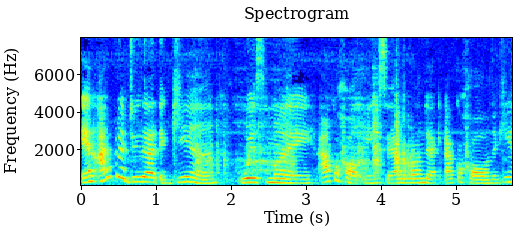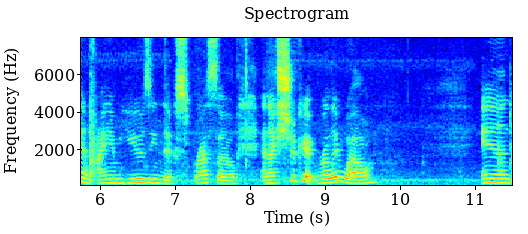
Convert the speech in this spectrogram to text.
And I'm going to do that again with my alcohol inks, Adirondack alcohol. And again, I am using the espresso. And I shook it really well. And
